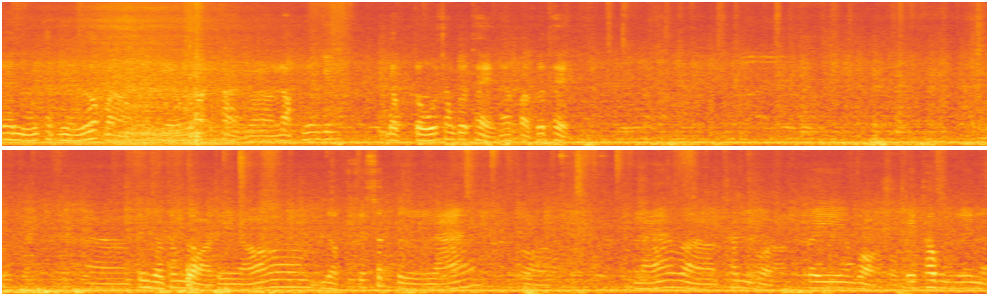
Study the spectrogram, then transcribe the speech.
lên uống thật nhiều nước vào để loại thải và lọc những cái độc tố trong cơ thể ra khỏi cơ thể à, tinh dầu thông đỏ thì nó được chiết xuất từ lá của lá và thân của cây vỏ của cây thông nên là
